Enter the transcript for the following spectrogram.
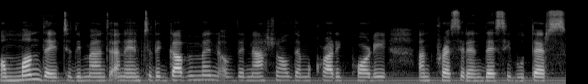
on Monday to demand an end to the government of the National Democratic Party and President Desi Bouterse.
